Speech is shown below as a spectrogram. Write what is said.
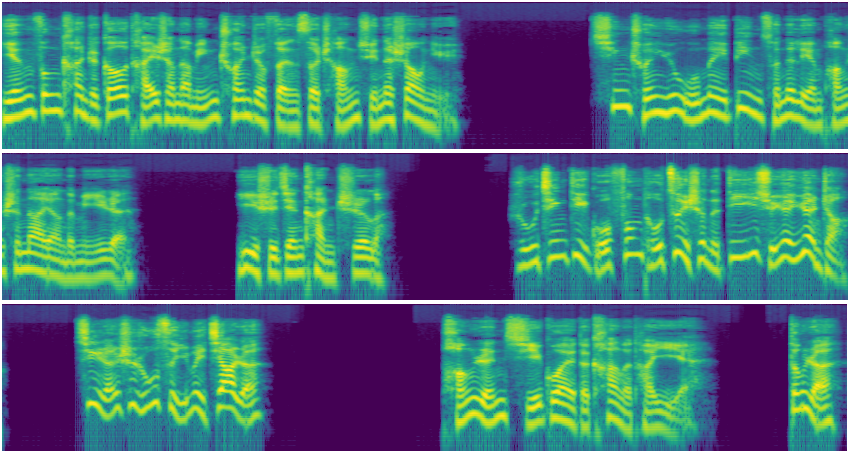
严峰看着高台上那名穿着粉色长裙的少女，清纯与妩媚并存的脸庞是那样的迷人，一时间看痴了。如今帝国风头最盛的第一学院院长，竟然是如此一位佳人。旁人奇怪的看了他一眼，当然。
